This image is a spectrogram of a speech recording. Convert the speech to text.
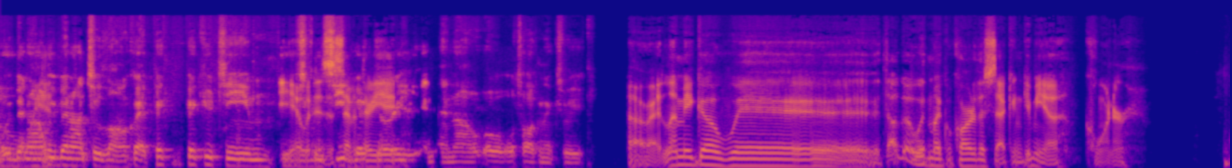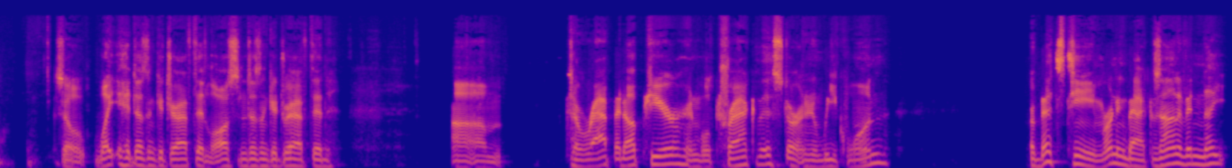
go. we've been on. We've been on too long. Okay, pick pick your team. Yeah, what is it, 738? And then uh, we'll, we'll talk next week. All right, let me go with. I'll go with Michael Carter the second. Give me a corner. So Whitehead doesn't get drafted. Lawson doesn't get drafted. Um, to wrap it up here, and we'll track this starting in week one. Our bets team: running back Zonovan Knight,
